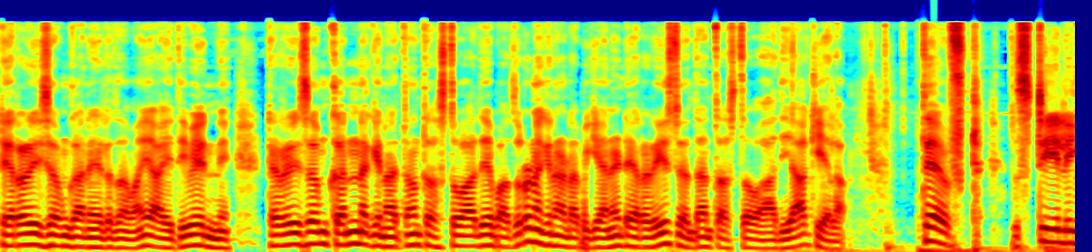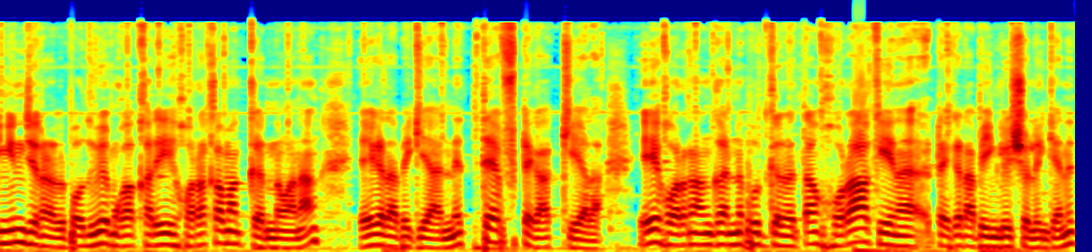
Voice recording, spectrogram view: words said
ටෙරරිසම් ගණයට තමයි අයිති වෙන්නේ. ටෙරරිසම් කරන්න කෙනතන් තස්තවාදය පතුරන කෙනට අපි කියන ටෙරරිස් නැතන් තස්තවාදයා කියලා. තෙෆ්ට් ස්ටීලිංින් ජනරල් පොදුවේ මොකක් හරි හොරකමක් කරනවා නම් ඒකට අපි කියන්නේ තෙෆ්ට එකක් කියලා. ඒ හොරගං කන්න පුද්ගලනතම් හොරා කියනට එකට අපි ඉංගලිශ්වලින් කියන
